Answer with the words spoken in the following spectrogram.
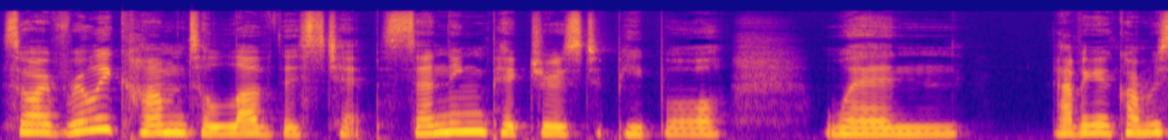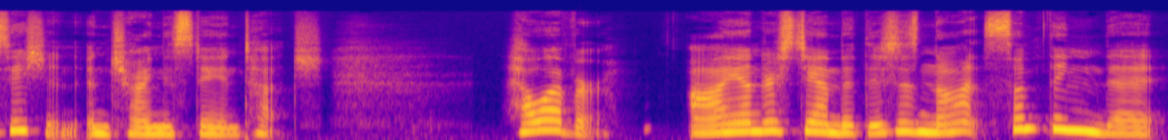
So I've really come to love this tip, sending pictures to people when having a conversation and trying to stay in touch. However, I understand that this is not something that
